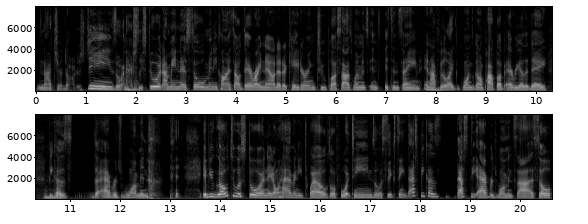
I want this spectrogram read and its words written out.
not your daughter's jeans or mm-hmm. Ashley Stewart. I mean, there's so many clients out there right now that are catering to plus size women. It's, it's insane. And mm-hmm. I feel like one's going to pop up every other day mm-hmm. because the average woman if you go to a store and they don't have any 12s or 14s or 16 that's because that's the average woman size so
